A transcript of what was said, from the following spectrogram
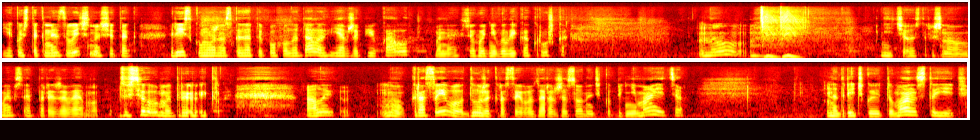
Якось так незвично, що так різко можна сказати, похолодало. Я вже п'ю каву. У мене сьогодні велика кружка. Ну, нічого страшного, ми все переживемо. До всього ми привикли. Але ну, красиво, дуже красиво. Зараз вже сонечко піднімається. Над річкою туман стоїть.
